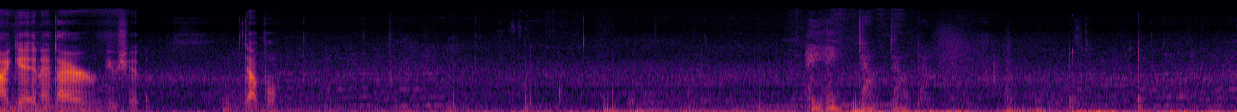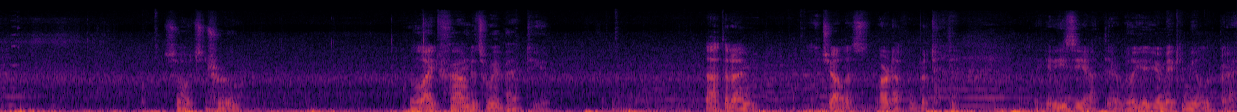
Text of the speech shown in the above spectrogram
Does that mean I get an entire new ship? Doubtful. Hey, hey, down, down, down. So it's true. The light found its way back to you. Not that I'm jealous or nothing, but take it easy out there, will you? You're making me look bad.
